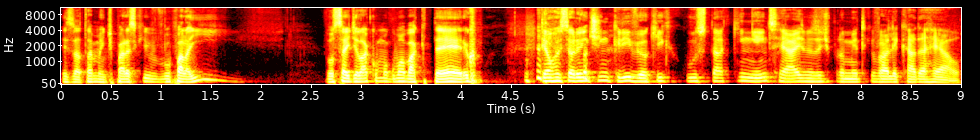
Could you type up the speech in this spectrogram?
Exatamente, parece que vou falar, ih, vou sair de lá com alguma bactéria, Tem um restaurante incrível aqui que custa 500 reais, mas eu te prometo que vale cada real.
